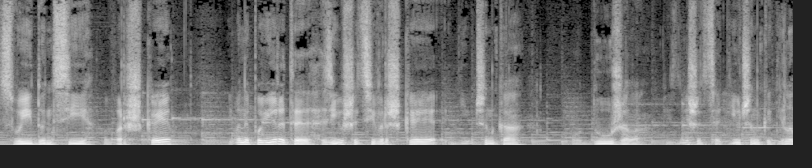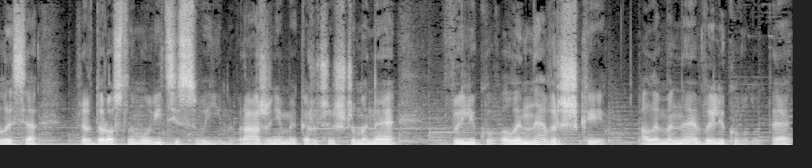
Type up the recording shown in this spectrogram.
своїй доньці вершки, і вони повірите, з'ївши ці вершки, дівчинка одужала. Пізніше ця дівчинка ділилася вже в дорослому віці своїми враженнями, кажучи, що мене вилікували не вершки, але мене вилікувало те,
